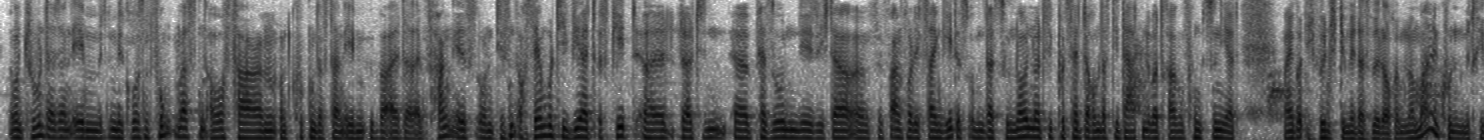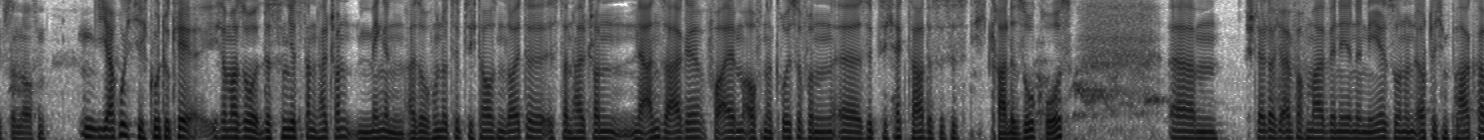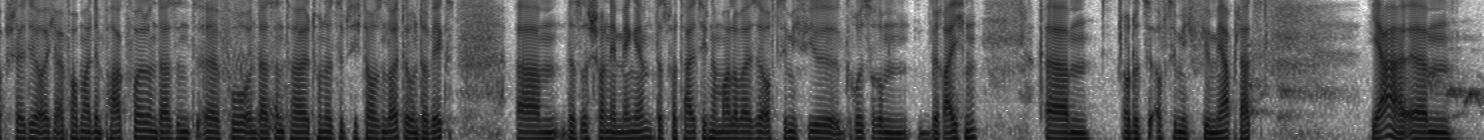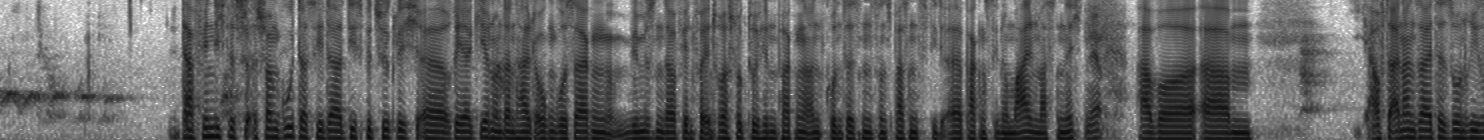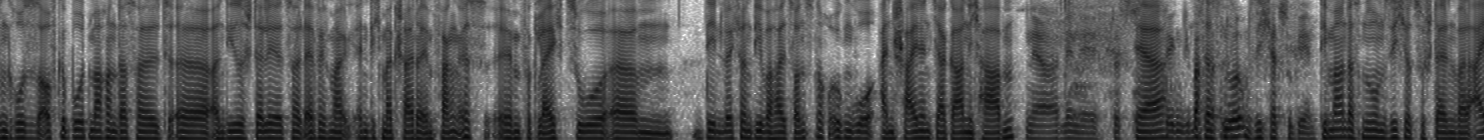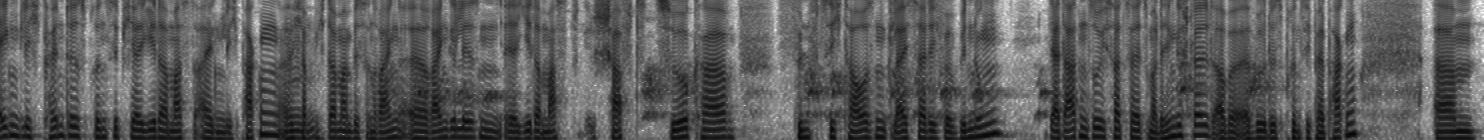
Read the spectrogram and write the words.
und tun da dann eben mit, mit großen Funkmasten auffahren und gucken, dass dann eben überall da Empfang ist und die sind auch sehr motiviert. Es geht äh, den äh, Personen, die sich da äh, für verantwortlich zeigen, geht es um dazu 99 Prozent darum, dass die Datenübertragung funktioniert. Mein Gott, ich wünschte mir, das würde auch im normalen Kundenbetrieb so laufen. Ja, richtig, gut, okay. Ich sag mal so, das sind jetzt dann halt schon Mengen. Also 170.000 Leute ist dann halt schon eine Ansage, vor allem auf einer Größe von äh, 70 Hektar. Das ist jetzt nicht gerade so groß. Ähm, Stellt euch einfach mal, wenn ihr in der Nähe so einen örtlichen Park habt, stellt ihr euch einfach mal den Park voll und da sind äh, vor und da sind halt 170.000 Leute unterwegs. Ähm, das ist schon eine Menge. Das verteilt sich normalerweise auf ziemlich viel größeren Bereichen ähm, oder auf ziemlich viel mehr Platz. Ja, ähm, da finde ich das schon gut, dass sie da diesbezüglich äh, reagieren und dann halt irgendwo sagen, wir müssen da auf jeden Fall Infrastruktur hinpacken und grundsätzlich sonst passen die, äh, packen es die normalen Masten nicht. Ja. Aber ähm, auf der anderen Seite so ein riesengroßes Aufgebot machen, dass halt äh, an dieser Stelle jetzt halt einfach mal endlich mal gescheiter Empfang ist im Vergleich zu ähm, den Löchern, die wir halt sonst noch irgendwo anscheinend ja gar nicht haben. Ja, nee, nee. Das, Ja, deswegen, die machen das das, nur, ist- um sicher zu gehen. Die machen das nur, um sicherzustellen, weil eigentlich könnte es prinzipiell jeder Mast eigentlich packen. Äh, Ich habe mich da mal ein bisschen rein, äh, reingelesen. Äh, jeder Mast schafft circa 50.000 gleichzeitig Verbindungen. Der Datendurchsatz ja jetzt mal dahingestellt, aber er würde es prinzipiell packen. Ähm,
